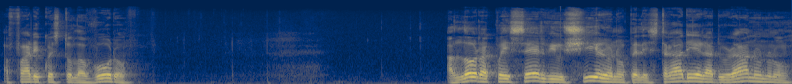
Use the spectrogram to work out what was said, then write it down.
a fare questo lavoro. Allora quei servi uscirono per le strade e radunarono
